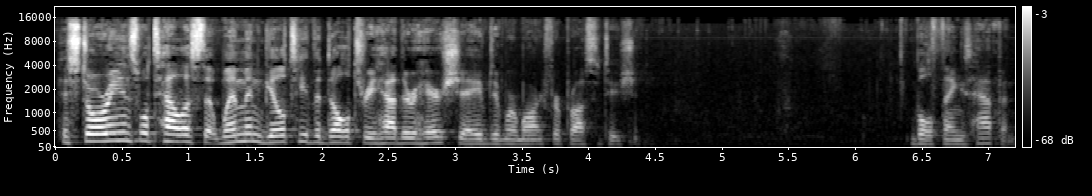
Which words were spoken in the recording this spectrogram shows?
Historians will tell us that women guilty of adultery had their hair shaved and were marked for prostitution. Both things happened.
